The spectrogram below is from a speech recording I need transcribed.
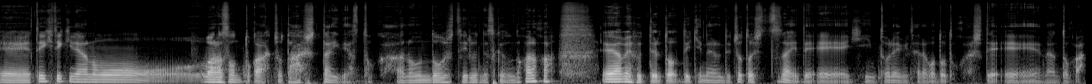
え定期的に、あの、マラソンとか、ちょっと走ったりですとか、あの、運動しているんですけど、なかなか、え、雨降ってるとできないので、ちょっと室内で、え、筋トレみたいなこととかして、えー、なんとか、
